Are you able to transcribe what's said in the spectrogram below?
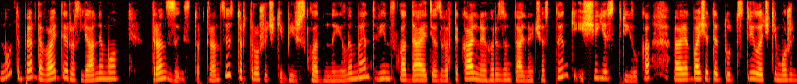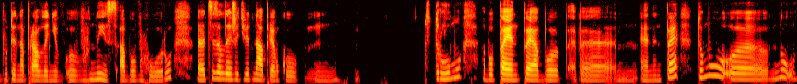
Ну, тепер давайте розглянемо транзистор. Транзистор трошечки більш складний елемент. Він складається з вертикальної і горизонтальної частинки, і ще є стрілка. Е, Як бачите, тут стрілочки можуть бути направлені вниз або вгору. Е, Це залежить від напрямку струму, або ПНП, або ННП. Тому е, ну,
